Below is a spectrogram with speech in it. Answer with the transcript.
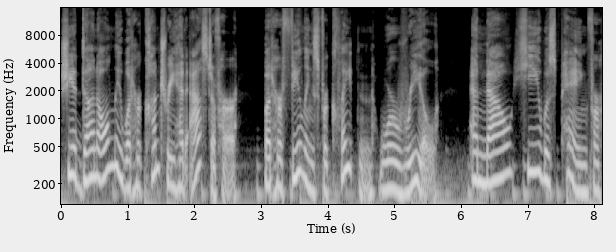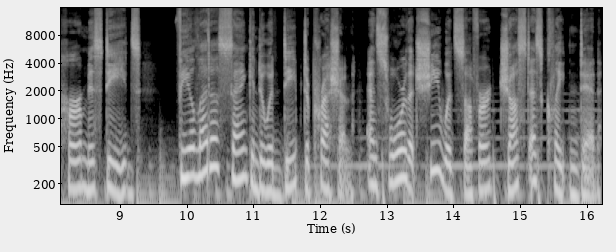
She had done only what her country had asked of her, but her feelings for Clayton were real. And now he was paying for her misdeeds. Violetta sank into a deep depression and swore that she would suffer just as Clayton did.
